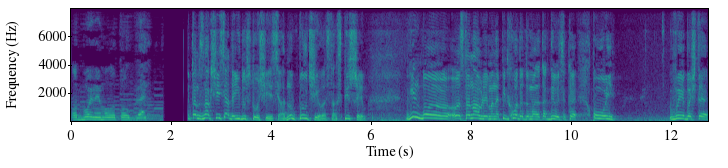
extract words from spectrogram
отбойний молоток, блядь. Там знак 60, а їду 160. Ну, вийшло так, спішив. Він бо останавлює мене, підходить до мене, так дивиться, каже, ой. Вибачте,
